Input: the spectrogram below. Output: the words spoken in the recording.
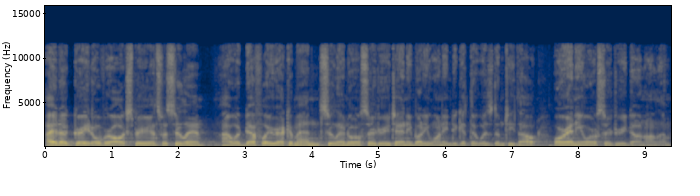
I had a great overall experience with Siouxland. I would definitely recommend Siouxland Oral Surgery to anybody wanting to get their wisdom teeth out or any oral surgery done on them.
